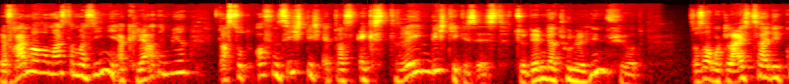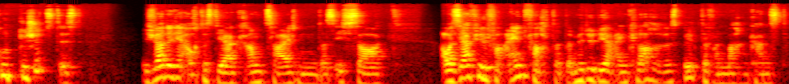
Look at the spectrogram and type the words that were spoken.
Der Freimaurermeister Massini erklärte mir, dass dort offensichtlich etwas extrem Wichtiges ist, zu dem der Tunnel hinführt – das aber gleichzeitig gut geschützt ist. Ich werde dir auch das Diagramm zeichnen, das ich sah, aber sehr viel vereinfachter, damit du dir ein klareres Bild davon machen kannst.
